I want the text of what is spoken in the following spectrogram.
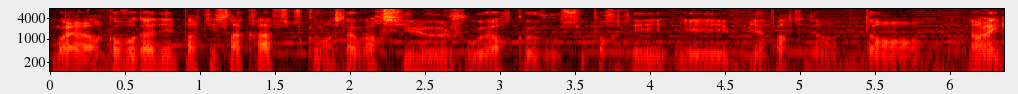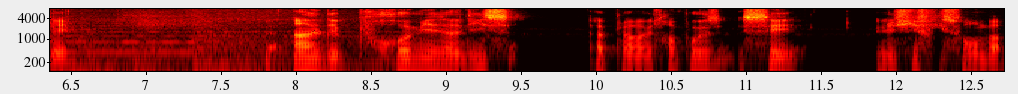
Voilà, alors quand vous regardez une partie StarCraft, comment savoir si le joueur que vous supportez est bien parti dans, dans, la game. Un des premiers indices, hop là on va mettre en pause, c'est les chiffres qui sont en bas.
